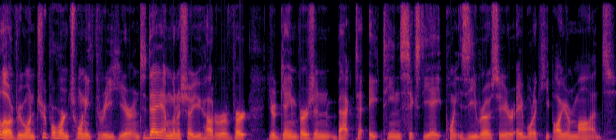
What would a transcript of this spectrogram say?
Hello everyone, Trooperhorn23 here, and today I'm going to show you how to revert your game version back to 1868.0 so you're able to keep all your mods.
